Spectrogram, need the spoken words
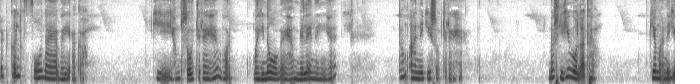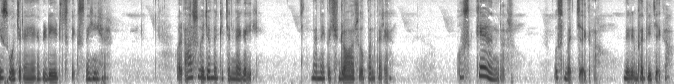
बट कल फ़ोन आया भैया का कि हम सोच रहे हैं बहुत महीनों हो गए हम मिले नहीं हैं तो हम आने की सोच रहे हैं। बस यही बोला था। कि हम आने की सोच रहे हैं, अभी डेट्स फिक्स नहीं है। और आज सुबह जब मैं किचन में गई, मैंने कुछ ड्रॉर्स ओपन करे। उसके अंदर, उस बच्चे का, मेरे भतीजे का,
